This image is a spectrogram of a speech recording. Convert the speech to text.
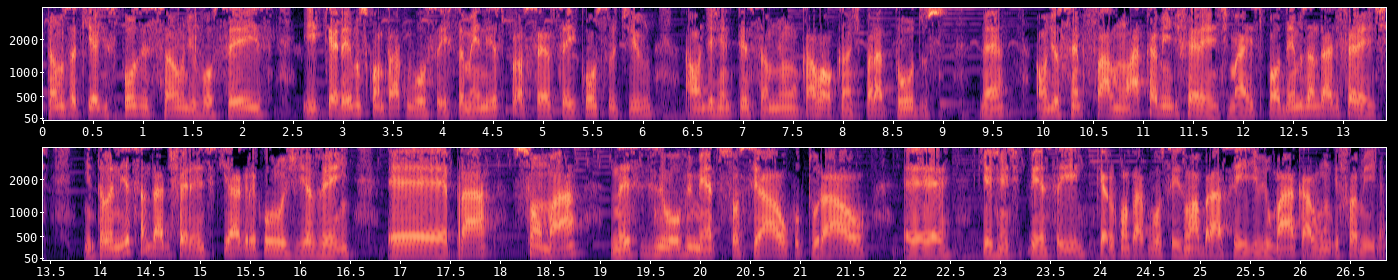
Estamos aqui à disposição de vocês e queremos contar com vocês também nesse processo aí construtivo, onde a gente pensamos em um cavalcante para todos, né? Onde eu sempre falo, não há caminho diferente, mas podemos andar diferente. Então é nesse andar diferente que a agroecologia vem é, para somar nesse desenvolvimento social, cultural, é, que a gente pensa e quero contar com vocês. Um abraço aí de Vilmar, Calum e família.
